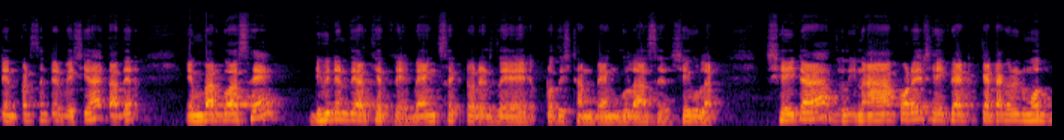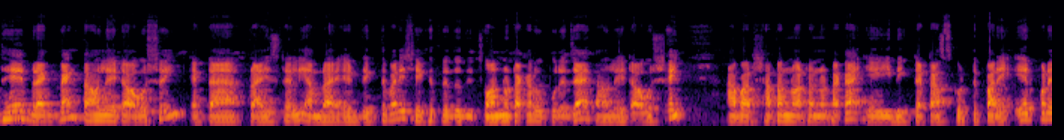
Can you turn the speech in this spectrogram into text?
টেন পার্সেন্টের বেশি হয়, তাদের এম্বার্গো আছে ডিভিডেন্ড দেওয়ার ক্ষেত্রে। ব্যাংক সেক্টরের যে প্রতিষ্ঠান ব্যাংকগুলো আছে, সেগুলার। সেইটা যদি না পড়ে সেই ক্যাটাগরির মধ্যে ব্র্যাক ব্যাংক, তাহলে এটা অবশ্যই একটা প্রাইস ট্যালি আমরা এর দেখতে পারি। সেক্ষেত্রে যদি চুয়ান্ন টাকার উপরে যায়, তাহলে এটা অবশ্যই আবার সাতান্ন আটান্ন টাকা এই দিকটা টাচ করতে পারে। এরপরে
